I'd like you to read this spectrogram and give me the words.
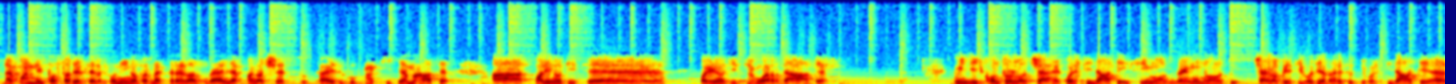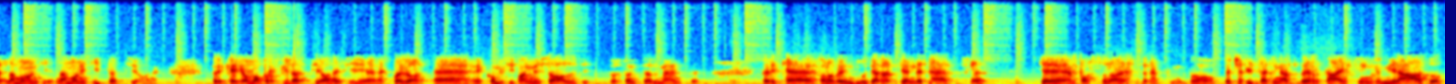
Da quando impostate il telefonino per mettere la sveglia, quando accedete su Facebook, a chi chiamate, a quali notizie, quali notizie guardate. Quindi il controllo c'è e questi dati si vengono, cioè l'obiettivo di avere tutti questi dati è la monetizzazione perché con la profilazione sì, è, quello, è, è, come si fanno i soldi sostanzialmente, perché sono venduti ad aziende terze che possono essere appunto specializzate in advertising mirato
